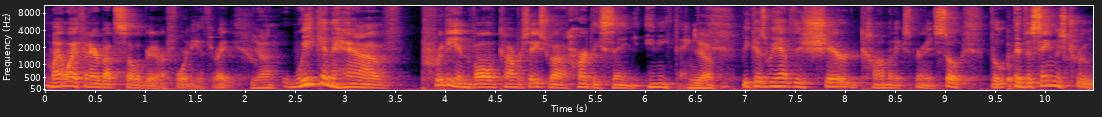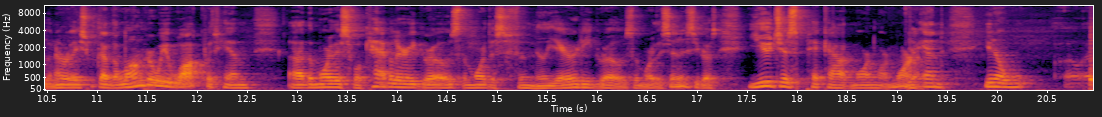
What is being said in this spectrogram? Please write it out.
my wife and I are about to celebrate our 40th, right? Yeah. We can have pretty involved conversation without hardly saying anything. Yeah. Because we have this shared common experience. So the, the same is true in our relationship with God. The longer we walk with Him, uh, the more this vocabulary grows, the more this familiarity grows, the more this intimacy grows. You just pick out more and more and more. Yeah. And, you know, uh,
